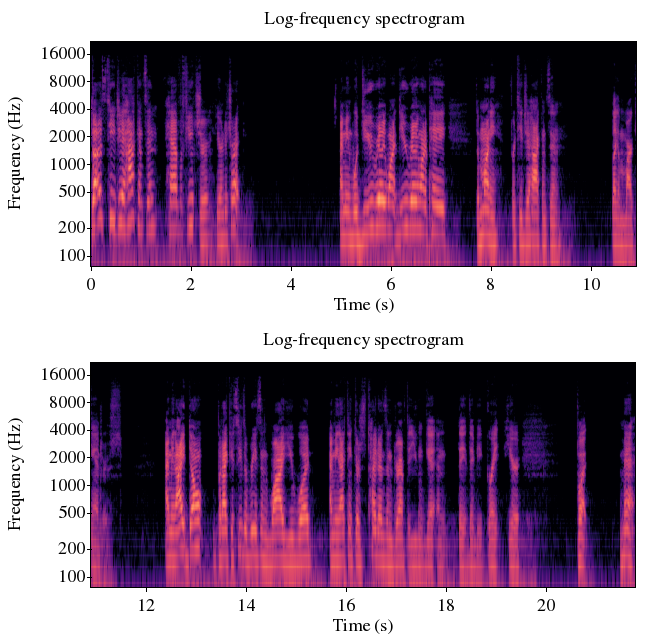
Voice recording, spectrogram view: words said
does TJ Hockenson have a future here in Detroit? I mean, would do you really want do you really want to pay the money for TJ Hockenson like a Mark Andrews? I mean, I don't, but I could see the reason why you would. I mean, I think there's tight ends in the draft that you can get and they, they'd be great here. But man,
